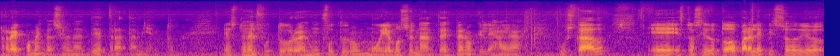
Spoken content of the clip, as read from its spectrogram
recomendaciones de tratamiento. Esto es el futuro, es un futuro muy emocionante, espero que les haya gustado. Eh, esto ha sido todo para el episodio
